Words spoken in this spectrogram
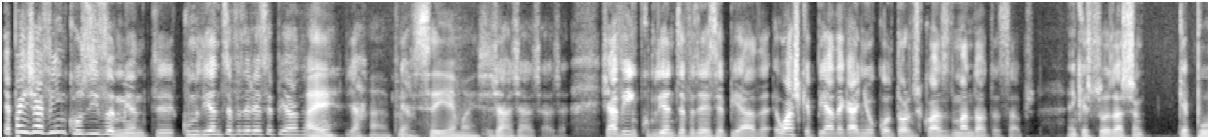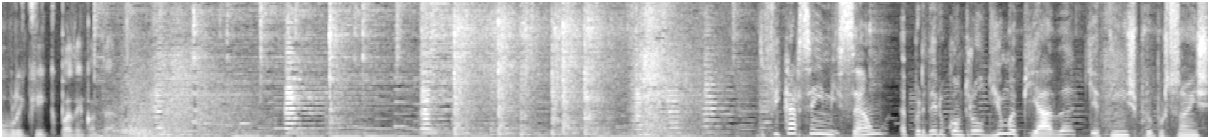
Epá, já vi inclusivamente comediantes a fazer essa piada. Ah, é? Já. Ah, pois, já. Isso aí é mais. Já, já, já, já. Já vi comediantes a fazer essa piada. Eu acho que a piada ganhou contornos quase de mandota, sabes? Em que as pessoas acham que é público e que podem contar. Ficar sem emissão a perder o controle de uma piada que atinge proporções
